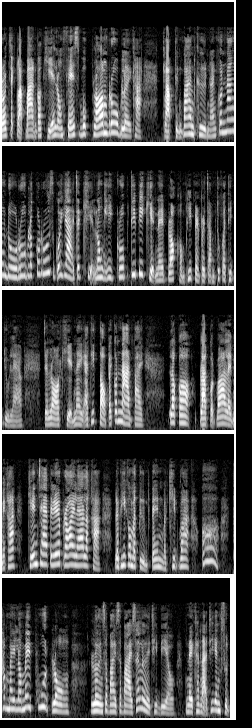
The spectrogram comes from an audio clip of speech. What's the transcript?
รถจะกลับบ้านก็เขียนลง Facebook พร้อมรูปเลยค่ะ กลับถึงบ้านคืนนั้นก็นั่งดูรูปแล้วก็รู้สึกว่าอยากจะเขียนลงอีกรุ๊ปที่พี่เขียนในบล็อกของพี่เป็นประจำทุกอาทิตย์อยู่แล้ว จะรอเขียนในอาทิตย์ต่อไปก็นานไป แล้วก็ปรากฏว่าอะไรไหมคะ เขียนแชร์ไปเรียบร้อยแล้วล่ะค่ะ แล้วพี่ก็มาตื่นเต้นมาคิดว่าเออทำไมเราไม่พูดลง Learn สบายๆซะเลยทีเดียว ในขณะที่ยังสุด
